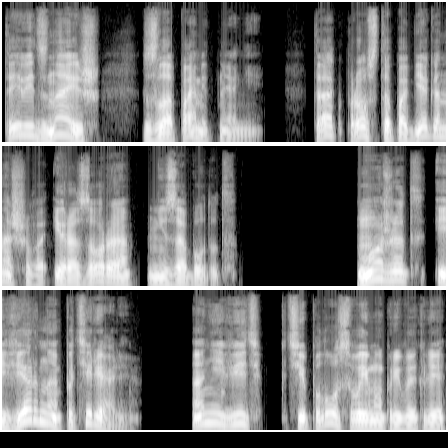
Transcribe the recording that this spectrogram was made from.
Ты ведь знаешь, злопамятны они. Так просто побега нашего и разора не забудут. Может, и верно потеряли. Они ведь к теплу своему привыкли,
